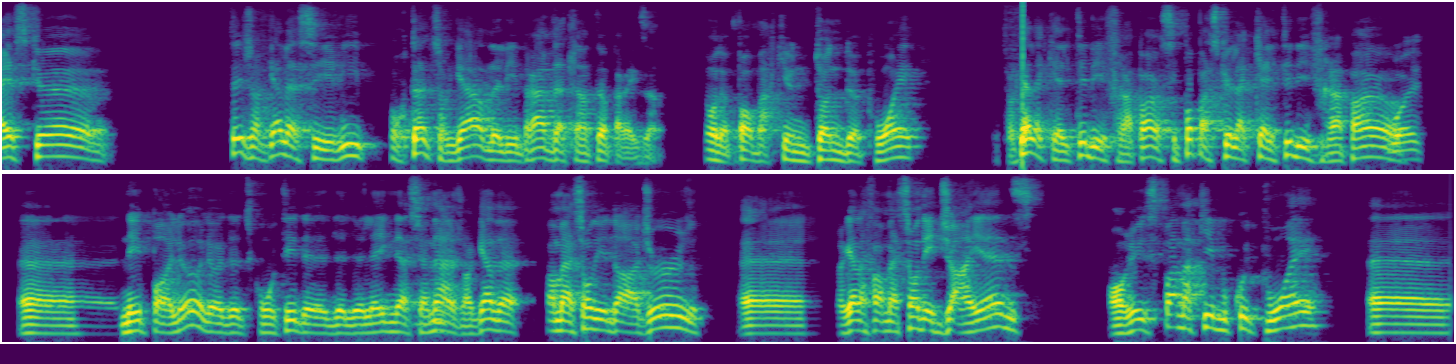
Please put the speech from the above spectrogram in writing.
est-ce que, tu sais, je regarde la série, pourtant, tu regardes les Braves d'Atlanta, par exemple. On n'a pas marqué une tonne de points. Tu regardes la qualité des frappeurs. C'est pas parce que la qualité des frappeurs n'est pas là, du côté de, la Ligue nationale. Je regarde la formation des Dodgers, je regarde la formation des Giants. On ne réussit pas à marquer beaucoup de points. Euh,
